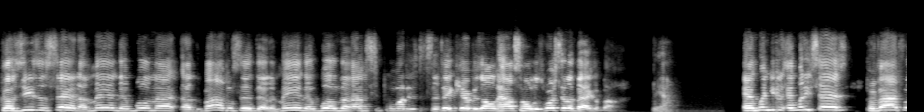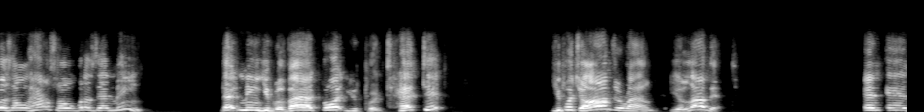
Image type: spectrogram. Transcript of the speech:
Because Jesus said, a man that will not, uh, the Bible says that a man that will not support his, to take care of his own household is worse than a vagabond. Yeah. And when you and when he says provide for his own household, what does that mean? That means you provide for it, you protect it, you put your arms around it, you love it. And and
